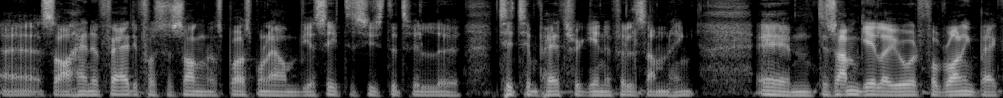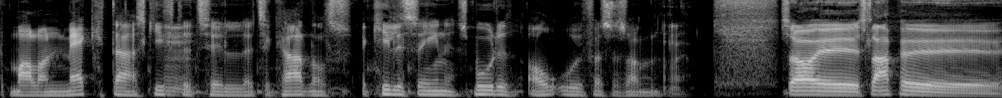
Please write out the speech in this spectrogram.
uh, så han er færdig for sæsonen, og spørgsmålet er, om vi har set det sidste til, uh, til Tim Patrick i NFL-sammenhæng. Uh, det samme gælder jo for running back Marlon Mack, der er skiftet mm. til, til Cardinals akillescene, smuttet og ude for sæsonen. Ja. Så øh, slap øh,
